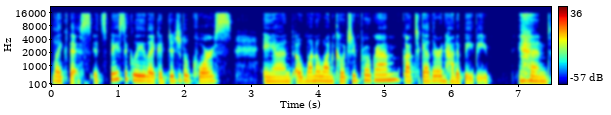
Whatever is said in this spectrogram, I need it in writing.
like this it's basically like a digital course and a one on one coaching program got together and had a baby. And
